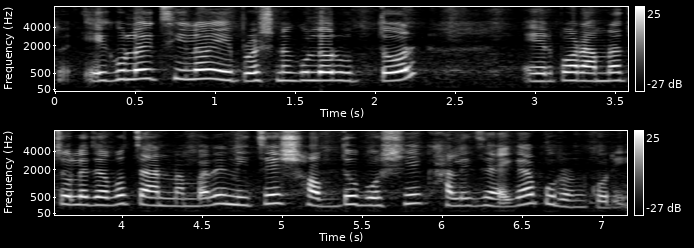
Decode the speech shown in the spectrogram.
তো এগুলোই ছিল এই প্রশ্নগুলোর উত্তর। এরপর আমরা চলে যাব চার নম্বরে, নিচে শব্দ বসিয়ে খালি জায়গা পূরণ করি।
